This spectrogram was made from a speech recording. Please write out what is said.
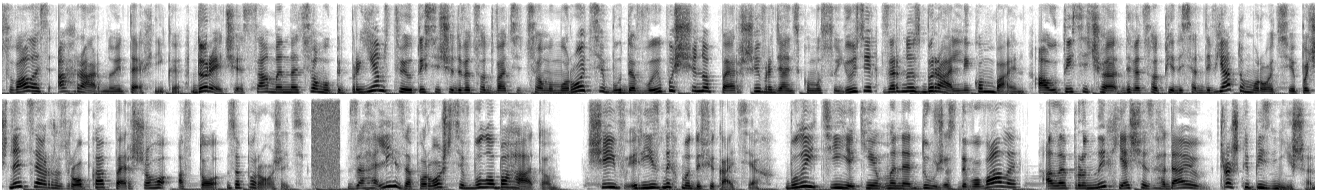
стосувалась аграрної техніки. До речі, саме на цьому підприємстві у 1927 році буде випущено перший в радянському союзі зернозбиральний комбайн. А у 1959 році почнеться розробка першого авто Запорожець. Взагалі запорожців було багато. Ще й в різних модифікаціях. Були й ті, які мене дуже здивували, але про них я ще згадаю трошки пізніше.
